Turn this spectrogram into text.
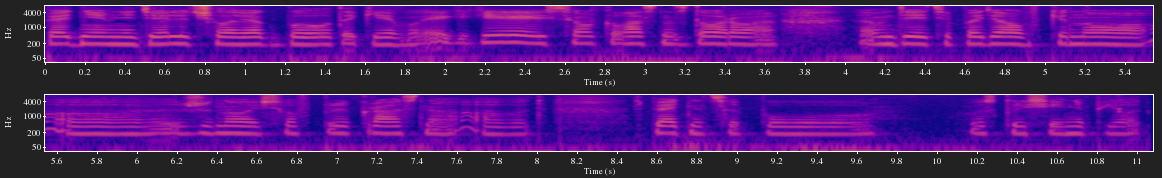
пять дней в неделю человек был таким, эй, все классно, здорово, там дети, пойдем в кино, э, с женой все прекрасно, а вот с пятницы по воскресенье пьет.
